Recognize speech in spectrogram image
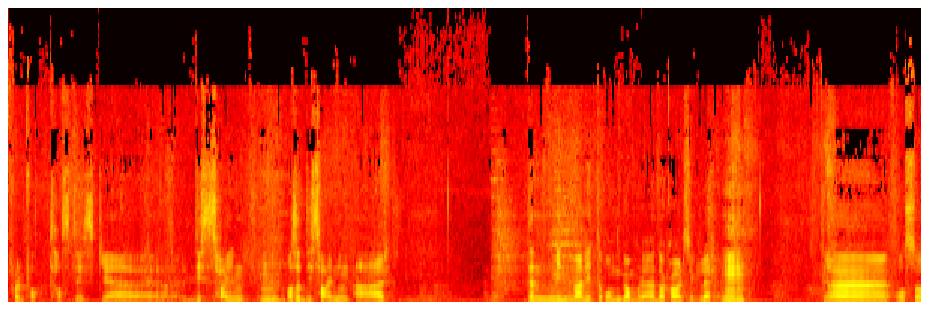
for en fantastisk eh, design. Altså, designen er Den minner meg litt om gamle Dakar-sykler. eh, og så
